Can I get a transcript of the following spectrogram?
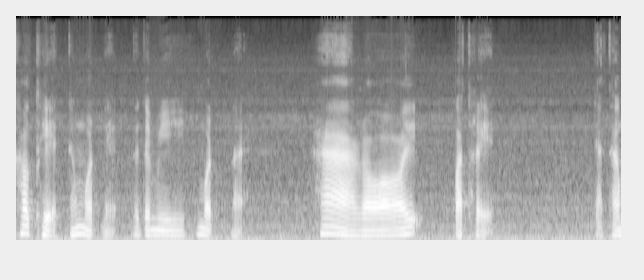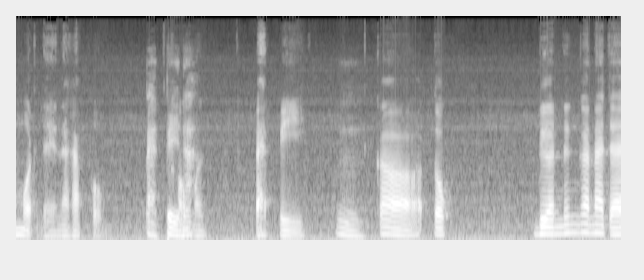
เข้าเทรดทั้งหมดเนี่ยก็จะมีทั้งหมดนะห้าร้อยกว่าเทรด จากทั้งหมดเลยนะครับผม8ปีของนะมันแปดปี อืม ก็ตกเดือนนึงก็น่าจะ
